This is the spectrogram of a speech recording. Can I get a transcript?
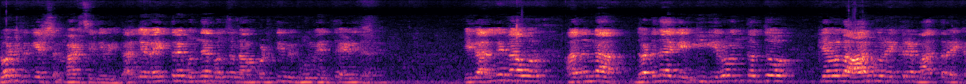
ನೋಟಿಫಿಕೇಶನ್ ಮಾಡಿಸಿದೀವಿ. ಅಲ್ಲಿ ರೈತರೇ ಮುಂದೆ ಬಂದು ನಾವು ಕೊಡ್ತೀವಿ ಭೂಮಿ ಅಂತ ಹೇಳಿದ್ದಾರೆ. ಈಗ ಅಲ್ಲಿ ನಾವು ಅದನ್ನ ದೊಡ್ಡದಾಗಿ ಈಗ ಇರುವಂತದ್ದು ಕೇವಲ ಆರ್ನೂರು ಎಕರೆ ಮಾತ್ರ ಈಗ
